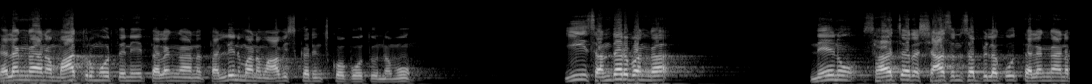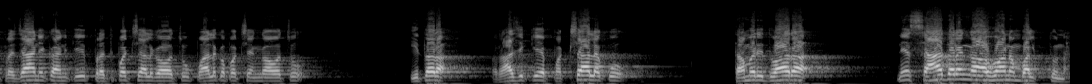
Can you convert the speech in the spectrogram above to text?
తెలంగాణ మాతృమూర్తిని తెలంగాణ తల్లిని మనం ఆవిష్కరించుకోబోతున్నాము. ఈ సందర్భంగా నేను సహచర శాసనసభ్యులకు తెలంగాణ ప్రజానికానికి ప్రతిపక్షాలు కావచ్చు పాలకపక్షం కావచ్చు ఇతర రాజకీయ పక్షాలకు తమరి ద్వారా నేను సాదరంగా ఆహ్వానం పలుకుతున్నా.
